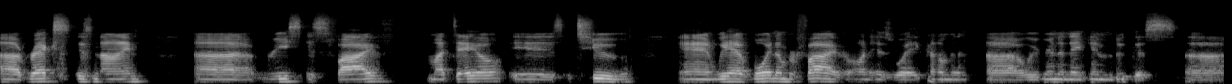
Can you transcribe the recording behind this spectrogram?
Uh, Rex is nine. Uh, Reese is five. Mateo is two. And we have boy number five on his way coming. Uh, we're going to name him Lucas uh,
